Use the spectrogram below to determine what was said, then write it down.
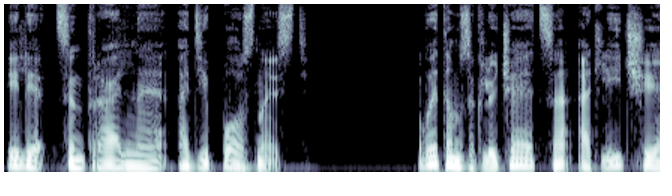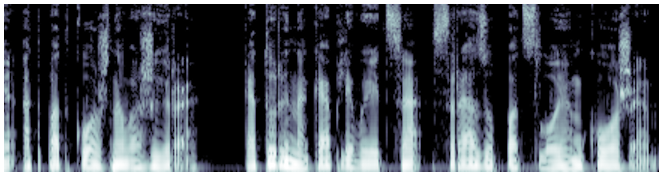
или центральная адипозность. В этом заключается отличие от подкожного жира, который накапливается сразу под слоем кожи.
